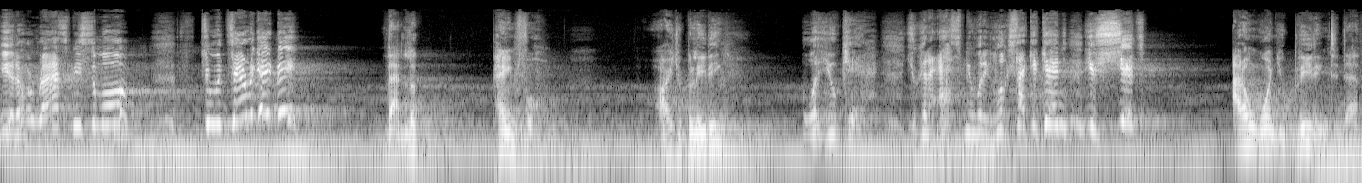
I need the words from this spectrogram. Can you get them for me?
Here to harass me some more? To interrogate me? That looked painful. Are you bleeding? What do you care? You gonna ask me what he looks like again? You shit! I don't want you bleeding to death.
